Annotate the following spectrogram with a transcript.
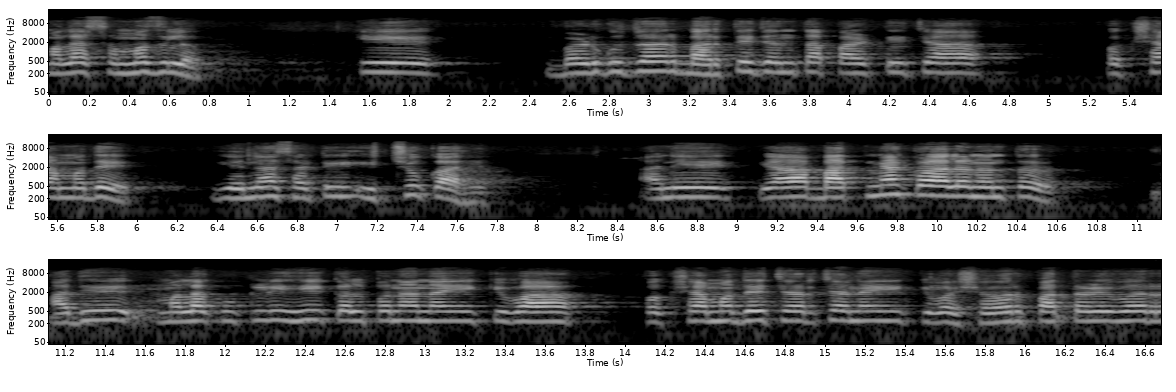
मला समजलं की बडगुजर भारतीय जनता पार्टीच्या पक्षामध्ये येण्यासाठी इच्छुक आहेत. आणि या बातम्या कळाल्यानंतर आधी मला कुठलीही कल्पना नाही किंवा पक्षामध्ये चर्चा नाही किंवा शहर पातळीवर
